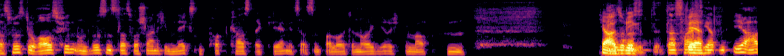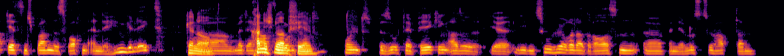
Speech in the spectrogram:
Das wirst du rausfinden und wirst uns das wahrscheinlich im nächsten Podcast erklären. Jetzt hast du ein paar Leute neugierig gemacht. Hm. Ja, also, also das, das heißt, ihr habt, ihr habt, jetzt ein spannendes Wochenende hingelegt. Genau. Äh, Kann ich nur empfehlen. Und, besucht der Peking. Also ihr lieben Zuhörer da draußen, äh, wenn ihr Lust zu habt, dann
